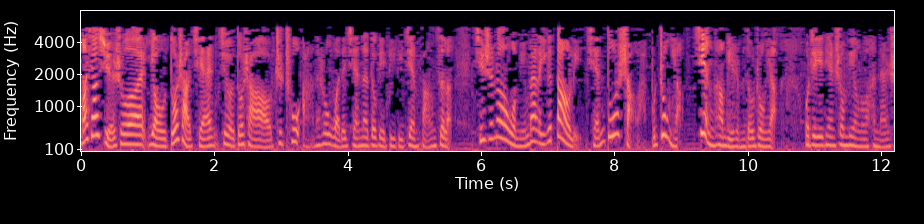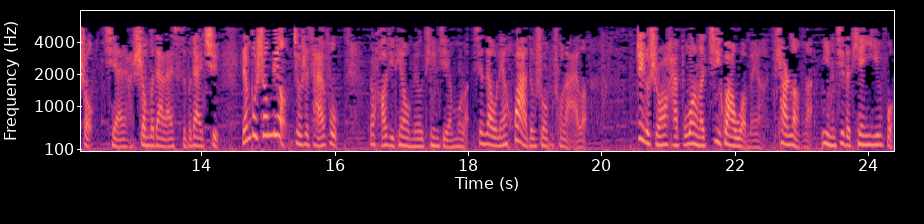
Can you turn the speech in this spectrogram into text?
毛小雪说：“有多少钱就有多少支出啊。”他说：“我的钱呢都给弟弟建房子了。”其实呢，我明白了一个道理：钱多少啊不重要，健康比什么都重要。我这些天生病了，我很难受，钱啊生不带来，死不带去，人不生病就是财富。都好几天我没有听节目了，现在我连话都说不出来了。这个时候还不忘了记挂我们呀！天冷了，你们记得添衣服，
